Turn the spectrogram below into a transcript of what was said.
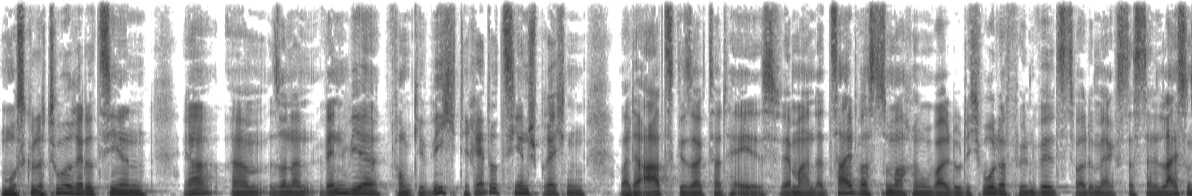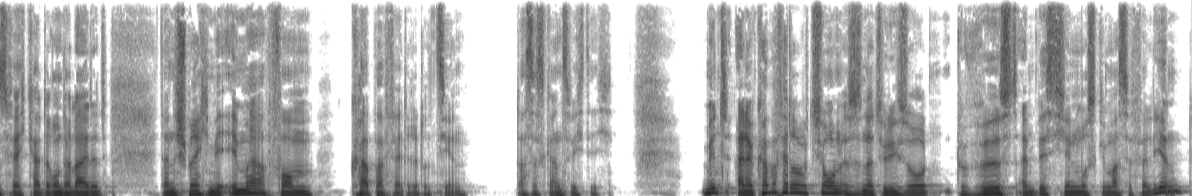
Muskulatur reduzieren, ja, ähm, sondern wenn wir vom Gewicht reduzieren sprechen, weil der Arzt gesagt hat, hey, es wäre mal an der Zeit, was zu machen, weil du dich wohler fühlen willst, weil du merkst, dass deine Leistungsfähigkeit darunter leidet, dann sprechen wir immer vom Körperfett reduzieren. Das ist ganz wichtig. Mit einer Körperfettreduktion ist es natürlich so, du wirst ein bisschen Muskelmasse verlieren.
